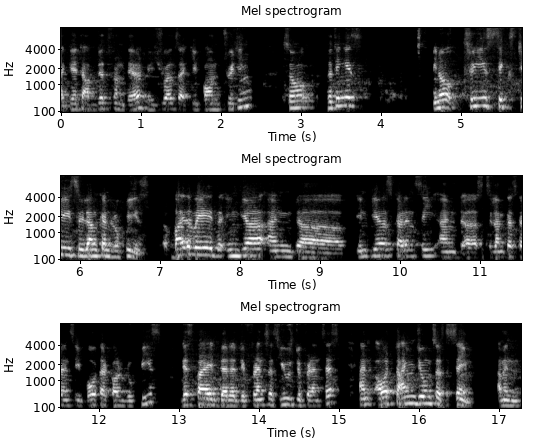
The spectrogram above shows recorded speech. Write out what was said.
i get updates from there visuals i keep on tweeting so the thing is you know 360 sri lankan rupees. By the way the india and uh, india's currency and uh, sri lanka's currency both are called rupees despite there are differences huge differences. And our time zones are same. I mean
